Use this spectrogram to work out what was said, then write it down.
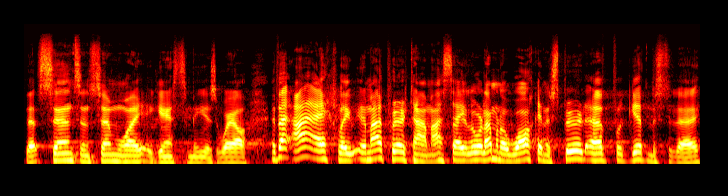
that sins in some way against me as well. In fact, I actually, in my prayer time, I say, Lord, I'm going to walk in a spirit of forgiveness today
